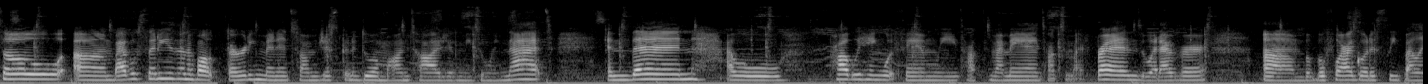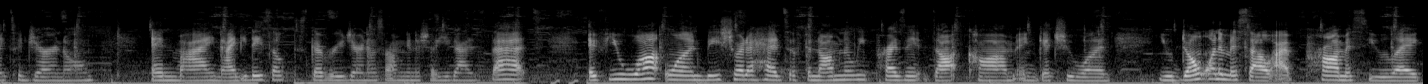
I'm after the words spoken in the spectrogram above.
So um, Bible study is in about 30 minutes. So I'm just going to do a montage of me doing that. And then I will probably hang with family, talk to my man, talk to my friends, whatever. Um, but before I go to sleep, I like to journal in my 90 day self-discovery journal. So I'm going to show you guys that. If you want one, be sure to head to phenomenallypresent.com and get you one. You don't want to miss out. I promise you. Like,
